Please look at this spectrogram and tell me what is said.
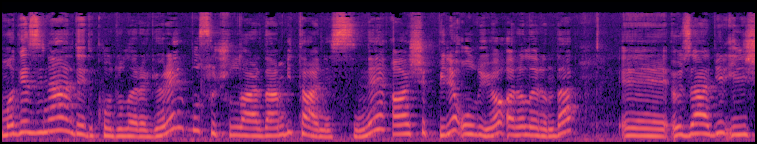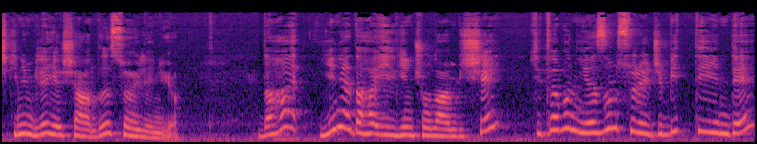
magazinel dedikodulara göre bu suçlulardan bir tanesine aşık bile oluyor. Aralarında e, özel bir ilişkinin bile yaşandığı söyleniyor. Daha yine daha ilginç olan bir şey kitabın yazım süreci bittiğinde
